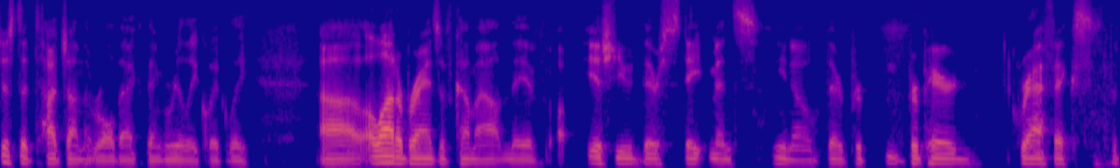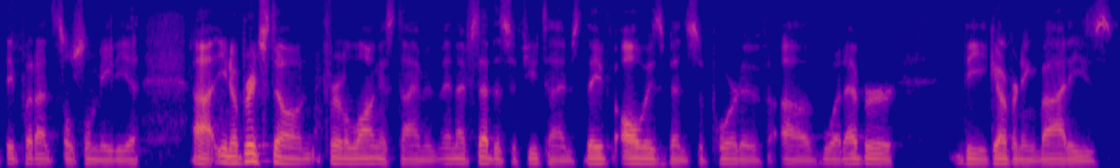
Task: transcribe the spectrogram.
just to touch on the rollback thing really quickly. Uh, a lot of brands have come out and they've uh, issued their statements, you know, their pre- prepared graphics that they put on social media. Uh, you know, Bridgestone for the longest time, and I've said this a few times, they've always been supportive of whatever the governing bodies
